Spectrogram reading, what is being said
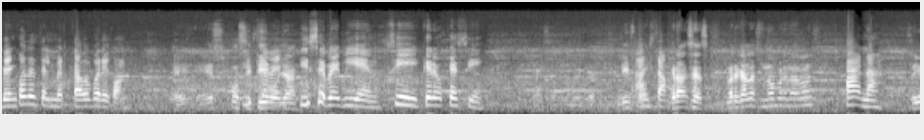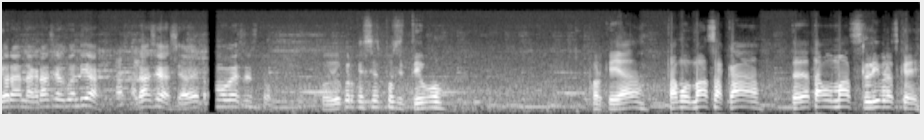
Vengo desde el Mercado Obregón. es positivo ya. Y se ve bien, sí, creo que sí. Listo. Ahí estamos. Gracias. ¿Me regala su nombre nada más? Ana. Señora Ana, gracias, buen día. Gracias. Y a ver, ¿cómo ves esto? Pues yo creo que sí es positivo, porque ya estamos más acá, ya estamos más libres que,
